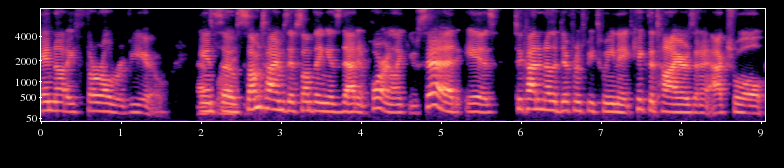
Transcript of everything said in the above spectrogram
and not a thorough review. That's and so right. sometimes if something is that important, like you said, is to kind of know the difference between a kick the tires and an actual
